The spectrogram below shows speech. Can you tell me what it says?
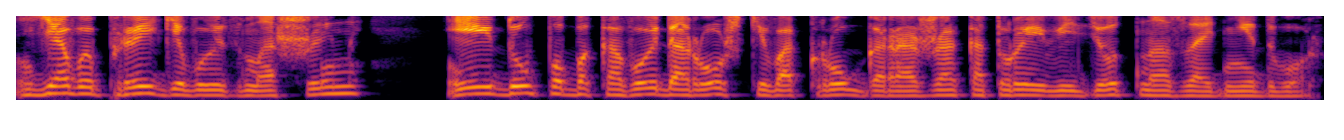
я выпрыгиваю из машины и иду по боковой дорожке вокруг гаража, которая ведет на задний двор.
